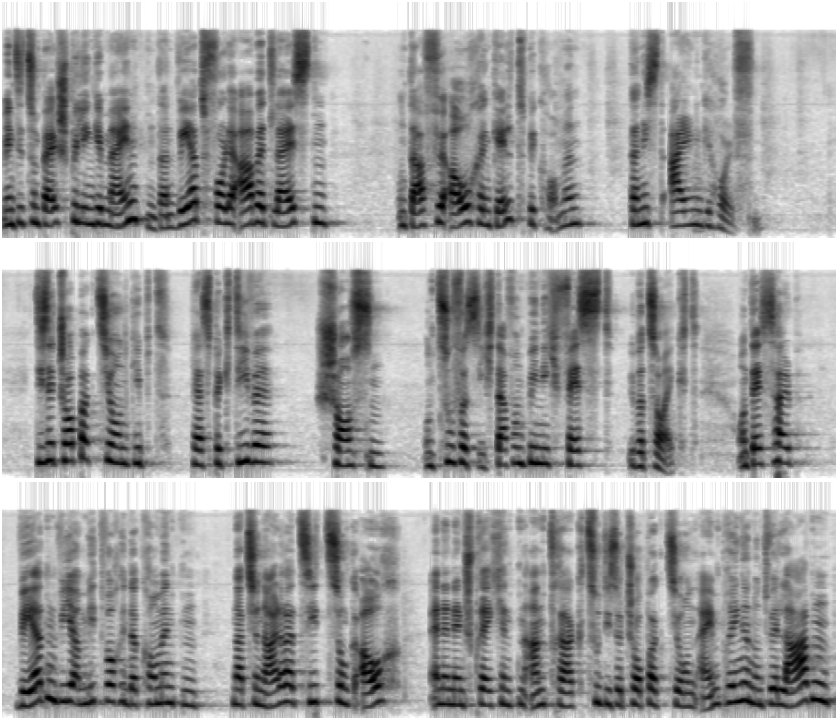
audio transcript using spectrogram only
Wenn sie zum Beispiel in Gemeinden dann wertvolle Arbeit leisten und dafür auch ein Geld bekommen, dann ist allen geholfen. Diese Jobaktion gibt Perspektive, Chancen und Zuversicht. Davon bin ich fest überzeugt. Und deshalb werden wir am Mittwoch in der kommenden Nationalratssitzung auch einen entsprechenden Antrag zu dieser Jobaktion einbringen. Und wir laden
